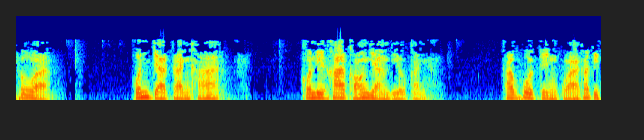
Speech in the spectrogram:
เพราะว่าผลจากการค้า คนที่ค้าของอย่างเดียวกัน เขาพูดเก่งกว่าเขาติด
